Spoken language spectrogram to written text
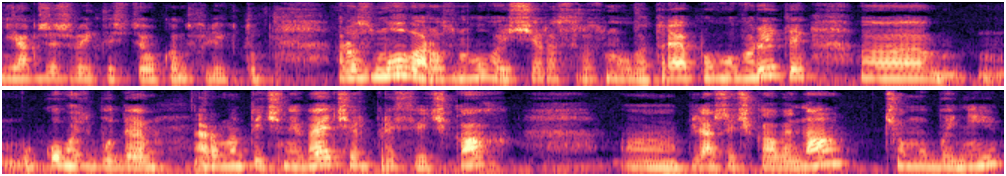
Як же ж вийти з цього конфлікту? Розмова, розмова і ще раз розмова. Треба поговорити. Е, у когось буде романтичний вечір при свічках, е, пляшечка вина, чому би ні,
